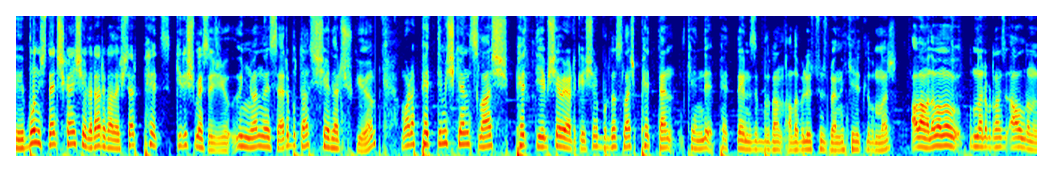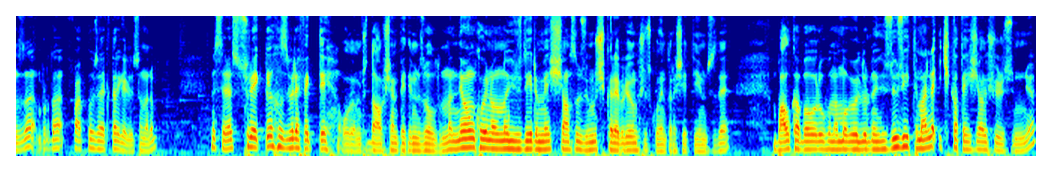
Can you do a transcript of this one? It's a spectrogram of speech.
Ee, bunun içinden çıkan şeyler arkadaşlar pet, giriş mesajı, ünvan vesaire bu tarz şeyler çıkıyor. Bu arada pet demişken slash pet diye bir şey var arkadaşlar. Burada slash petten kendi petlerinizi buradan alabiliyorsunuz. Ben de kilitli bunlar. Alamadım ama bunları buradan aldığınızda burada farklı özellikler geliyor sanırım. Mesela sürekli hız bir efekti oluyormuş davşan petimiz olduğunda. Neon coin olduğunda %25 şanslı zümrüt çıkarabiliyormuşuz coin tıraş ettiğimizde. Bal kabağı ruhuna mob öldürdüğünde %100 ihtimalle iki kat eşya düşürürsün diyor.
